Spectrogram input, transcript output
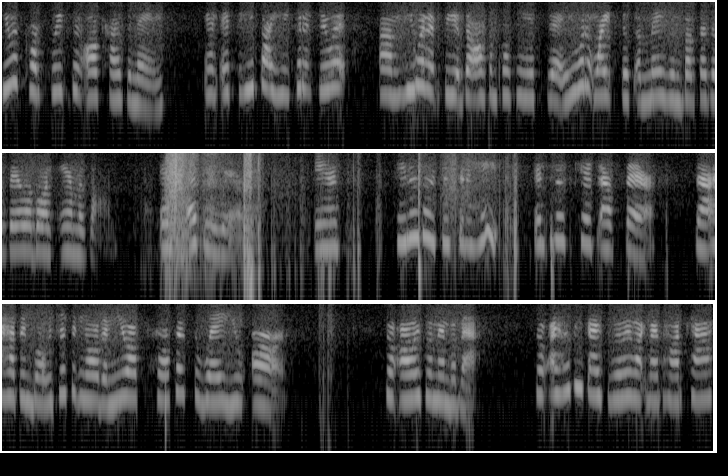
he was called freaks and all kinds of names. And if he thought he couldn't do it, um, he wouldn't be the awesome person he is today. He wouldn't write this amazing book that's available on Amazon and everywhere. And haters are just gonna hate. And to those kids out there that have been bullied, just ignore them. You are perfect the way you are. So always remember that. So I hope you guys really like my podcast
